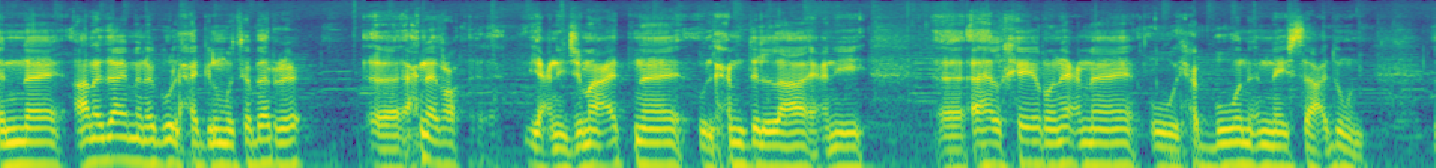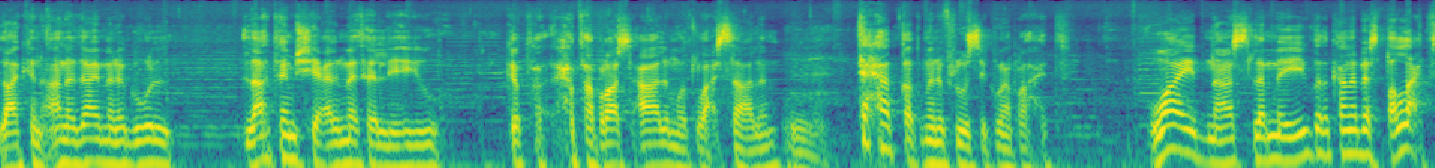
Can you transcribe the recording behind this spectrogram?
إن أنا دائما أقول حق المتبرع إحنا ر- يعني جماعتنا والحمد لله يعني آه، أهل خير ونعمة ويحبون إنه يساعدون. لكن أنا دائما أقول لا تمشي على المثل اللي هي حطها براس عالم واطلع سالم. تحقق من فلوسك وين راحت. وايد ناس لما يقول لك أنا بس طلعت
